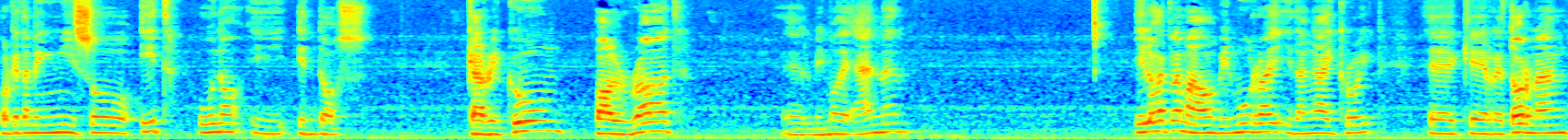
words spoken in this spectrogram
porque también hizo It 1 y It 2. Carrie Coon, Paul Rudd, el mismo de Ant-Man, y los aclamados Bill Murray y Dan Aykroyd, eh, que retornan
